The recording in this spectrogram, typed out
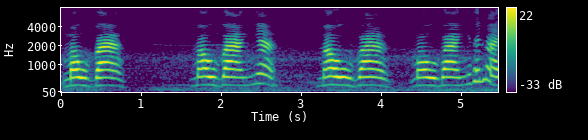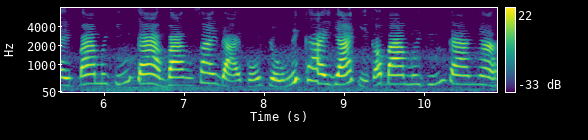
màu vàng màu vàng nha màu vàng. Màu vàng như thế này 39k vàng sai đại của trụ mix 2 giá chỉ có 39k nha.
